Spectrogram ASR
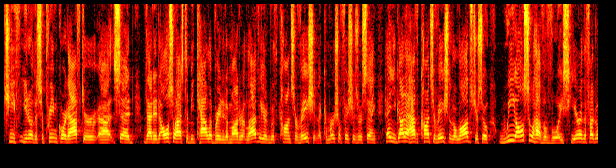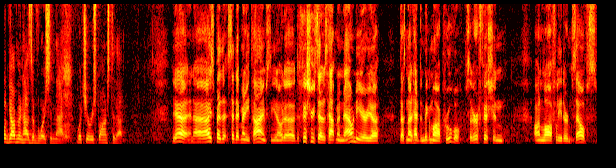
Chief, you know, the Supreme Court after uh, said that it also has to be calibrated a moderate livelihood with conservation. The commercial fishers are saying, hey, you got to have conservation of the lobster. So we also have a voice here, and the federal government has a voice in that. What's your response to that? Yeah, and I said that many times. You know, the, the fisheries that is happening now in the area does not have the Mi'kmaq approval, so they're fishing unlawfully themselves.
